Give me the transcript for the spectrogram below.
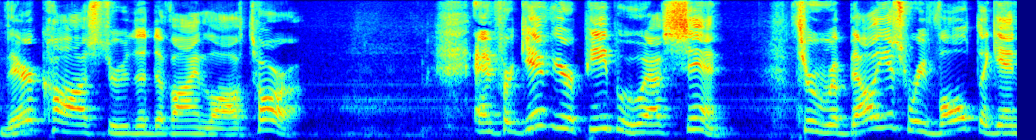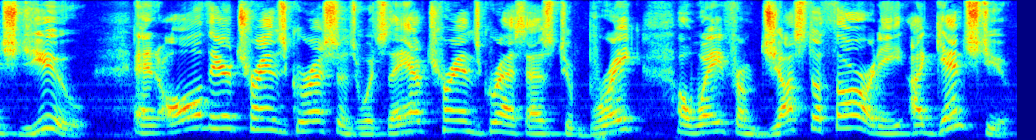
their cause through the divine law of Torah and forgive your people who have sinned through rebellious revolt against you and all their transgressions which they have transgressed as to break away from just authority against you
